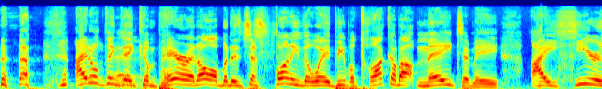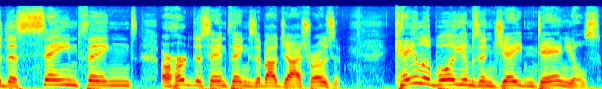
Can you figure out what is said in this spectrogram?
I don't think they compare at all, but it's just funny the way people talk about Maye to me. I hear the same things or heard the same things about Josh Rosen. Caleb Williams and Jayden Daniels,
